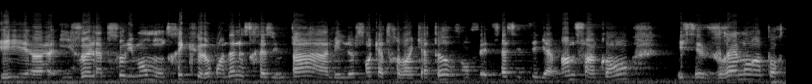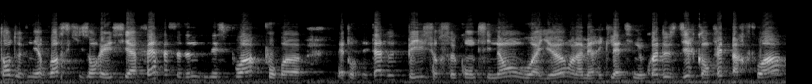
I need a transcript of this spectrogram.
et euh, ils veulent absolument montrer que le Rwanda ne se résume pas à 1994 en fait. Ça c'était il y a 25 ans et c'est vraiment important de venir voir ce qu'ils ont réussi à faire, ça donne de l'espoir pour, euh, ben, pour des tas d'autres pays sur ce continent ou ailleurs, en Amérique latine ou quoi, de se dire qu'en fait, parfois,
